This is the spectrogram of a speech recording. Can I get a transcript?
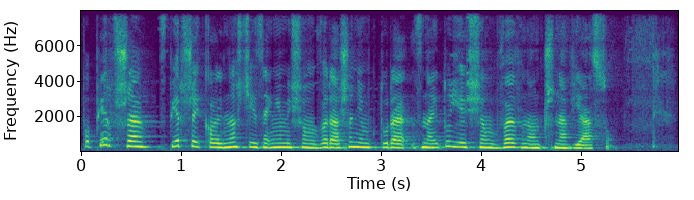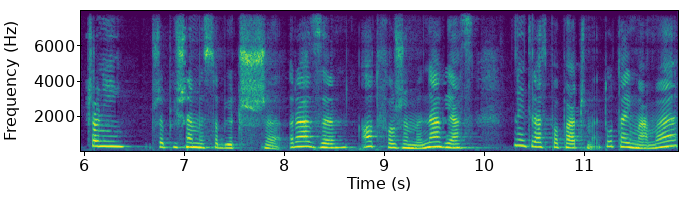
Po pierwsze, w pierwszej kolejności zajmiemy się wyrażeniem, które znajduje się wewnątrz nawiasu. Czyli przepiszemy sobie trzy razy, otworzymy nawias. No i teraz popatrzmy. Tutaj mamy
